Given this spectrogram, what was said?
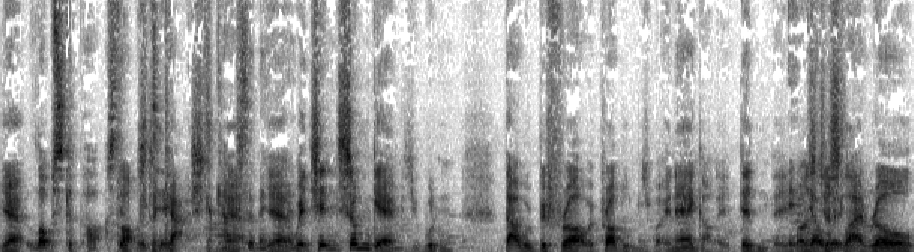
Yeah. lobster pots, didn't Pots we, to catch to them, catch yeah. them in. yeah, which in some games you wouldn't. That would be fraught with problems, but in Agon it didn't. It, It was just with- like roll,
